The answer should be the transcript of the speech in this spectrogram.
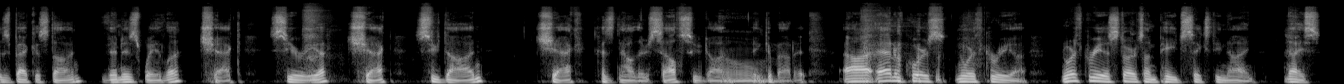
Uzbekistan, Venezuela, check, Syria, check, Sudan, check, because now there's South Sudan. Think Oh. about it. Uh, and of course, North Korea. North Korea starts on page 69. Nice.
